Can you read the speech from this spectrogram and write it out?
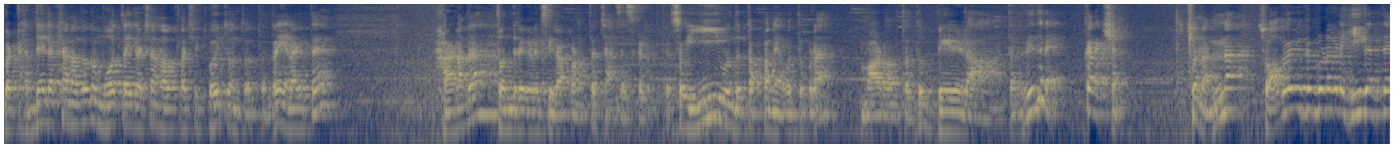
ಬಟ್ ಹದಿನೈದು ಲಕ್ಷ ಅನ್ನೋದು ಮೂವತ್ತೈದು ಲಕ್ಷ, ನಲ್ವತ್ತು ಲಕ್ಷಕ್ಕೆ ಹೋಯ್ತು ಅಂತಂತಂದರೆ ಏನಾಗುತ್ತೆ? ಹಣದ ತೊಂದರೆಗಳಿಗೆ ಸಿಗಾಕೊಳ್ಳೋಂಥ ಚಾನ್ಸಸ್ಗಳಿರುತ್ತೆ. ಸೊ ಈ ಒಂದು ತಪ್ಪನ್ನು ಯಾವತ್ತು ಕೂಡ ಮಾಡುವಂಥದ್ದು ಬೇಡ ಅಂತ ಇದ್ರೆ ಕರೆಕ್ಷನ್ ಸೊ ನನ್ನ ಸ್ವಾಭಾವಿಕ ಗುಣಗಳು ಹೀಗಂತೆ.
